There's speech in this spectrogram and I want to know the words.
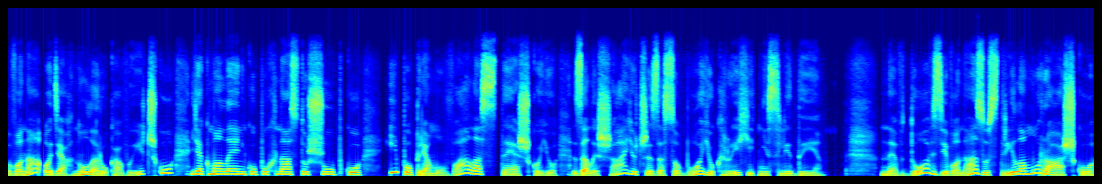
Вона одягнула рукавичку, як маленьку пухнасту шубку, і попрямувала стежкою, залишаючи за собою крихітні сліди. Невдовзі вона зустріла мурашку,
